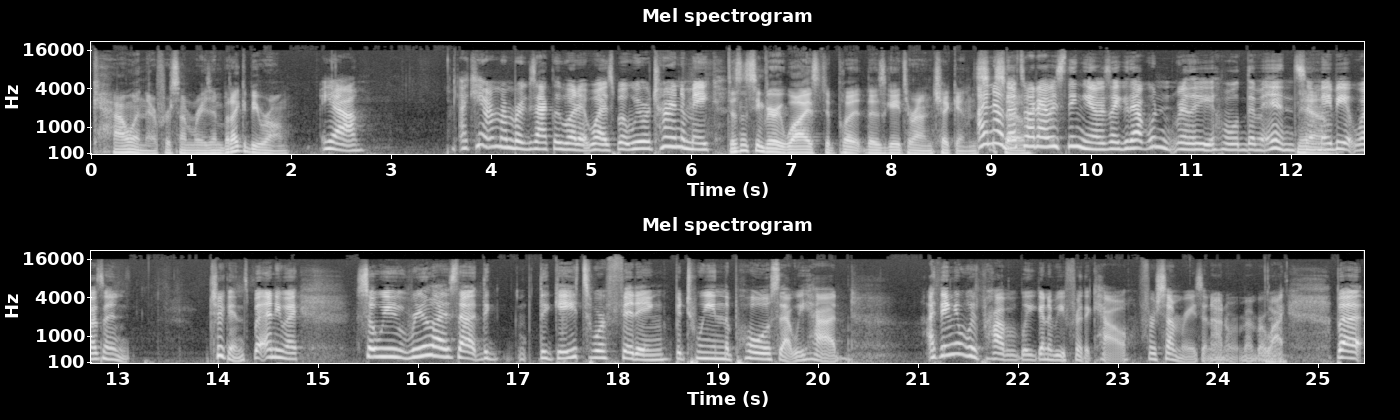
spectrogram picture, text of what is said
cow in there for some reason, but I could be wrong. yeah i can't remember exactly what it was but we were trying to make Doesn't seem very wise to put those gates around chickens. I know that's what I was thinking. I was like, that wouldn't really hold them in, so Yeah. maybe it wasn't chickens. But anyway, so we realized that the the gates were fitting between the poles that we had. I think it was probably going to be for the cow for some reason. I don't remember why, but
